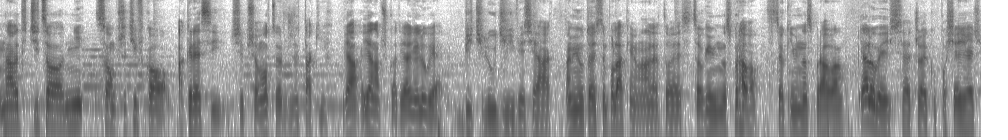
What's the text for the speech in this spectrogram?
nawet ci, co nie są przeciwko agresji czy przemocy różnych takich, ja, ja na przykład, ja nie lubię bić ludzi, wiecie jak. A mimo to jestem Polakiem, ale to jest całkiem inna sprawa. Jest całkiem inna sprawa. Ja lubię iść sobie człowieku posiedzieć,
